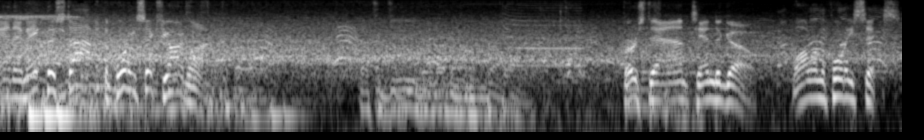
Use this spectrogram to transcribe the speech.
And they make the stop at the 46-yard line. That's a gain of 11 on the play. First down, 10 to go. Ball on the 46.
